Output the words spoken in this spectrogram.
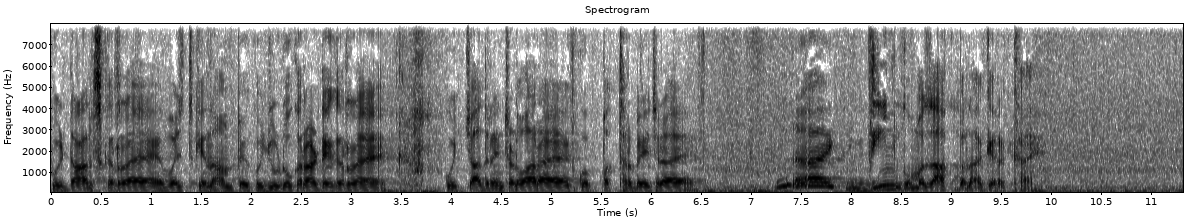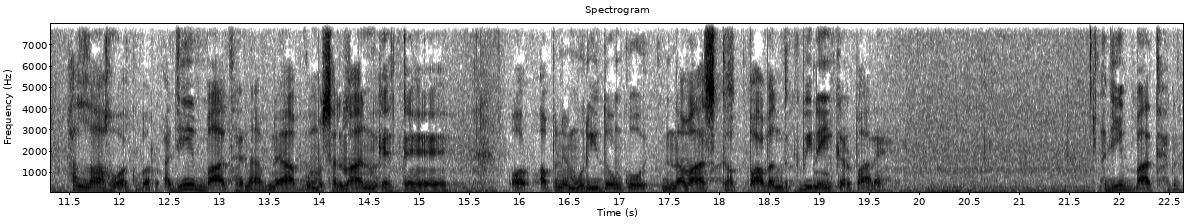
कोई डांस कर रहा है वजद के नाम पे, कोई जूडो कराटे कर रहा है, कोई चादरें चढ़वा रहा है, कोई पत्थर बेच रहा है। एक दीन को मज़ाक बना के रखा है। अल्लाह अकबर, अजीब बात है ना, अपने आप को मुसलमान कहते हैं और अपने मुरीदों को नमाज़ का पाबंद भी नहीं कर पा रहे। अजीब बात है ना।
